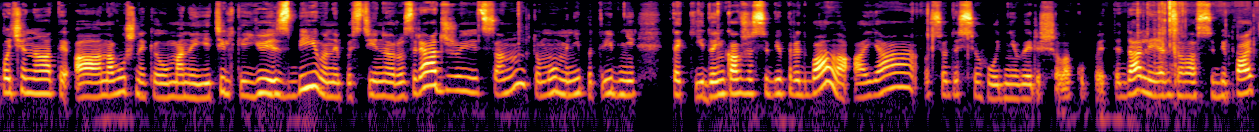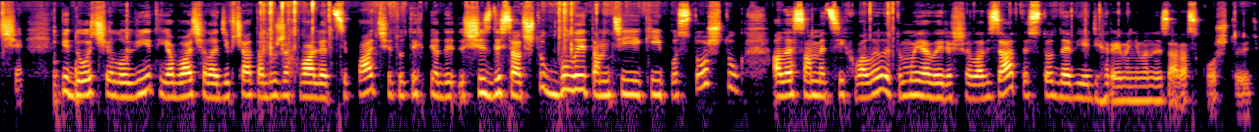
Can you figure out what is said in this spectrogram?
Починати, а навушники у мене є тільки USB, вони постійно розряджуються, ну тому мені потрібні такі. Донька вже собі придбала, а я ось сюди сьогодні вирішила купити. Далі я взяла собі патчі під очі ловіт. Я бачила, дівчата дуже хвалять ці патчі. Тут їх 60 штук були, там ті, які по 100 штук, але саме ці хвалили, тому я вирішила взяти 109 гривень. Вони зараз коштують.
